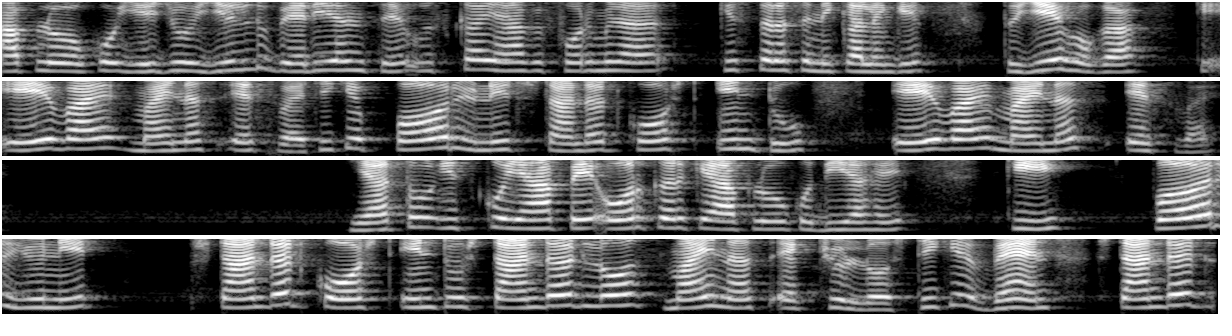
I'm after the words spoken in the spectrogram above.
आप लोगों को ये जो यील्ड वेरियंस है उसका यहाँ पे फॉर्मूला किस तरह से निकालेंगे तो ये होगा कि A Y minus S Y ठीक है? Per unit standard cost into A Y minus S Y या तो इसको यहाँ पे और करके आप लोगों को दिया है कि per unit standard cost into standard loss minus actual loss ठीक है when standard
